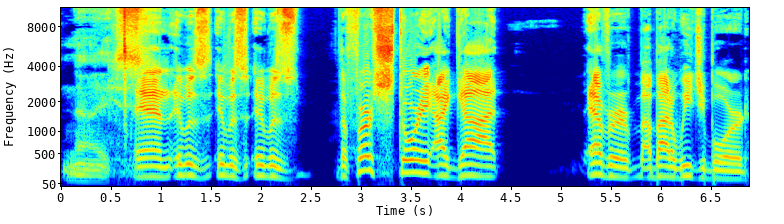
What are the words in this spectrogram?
Nice. and it was it was it was the first story I got ever about a Ouija board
